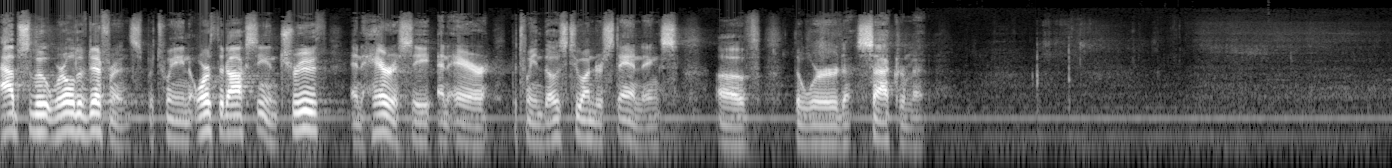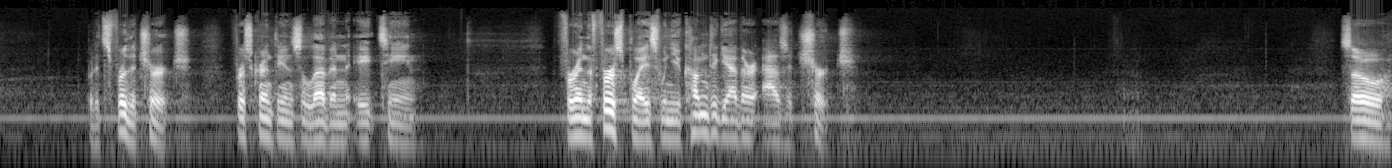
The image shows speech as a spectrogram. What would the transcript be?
absolute world of difference between orthodoxy and truth and heresy and error, between those two understandings of the word sacrament. But it's for the church. 1 Corinthians 11 18. For in the first place, when you come together as a church, so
